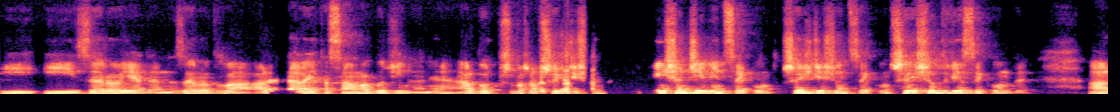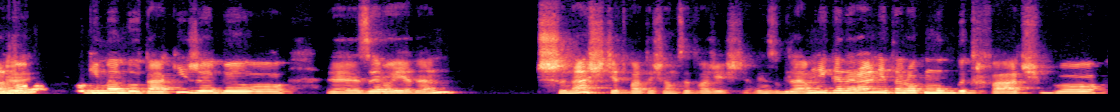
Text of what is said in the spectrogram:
i, i 01, 02, ale dalej ta sama godzina, nie? Albo, przepraszam, 60, 59 sekund, 60 sekund, 62 sekundy. Albo drugi mem był taki, że było e, 01, 13 2020, więc dla mnie generalnie ten rok mógłby trwać, bo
